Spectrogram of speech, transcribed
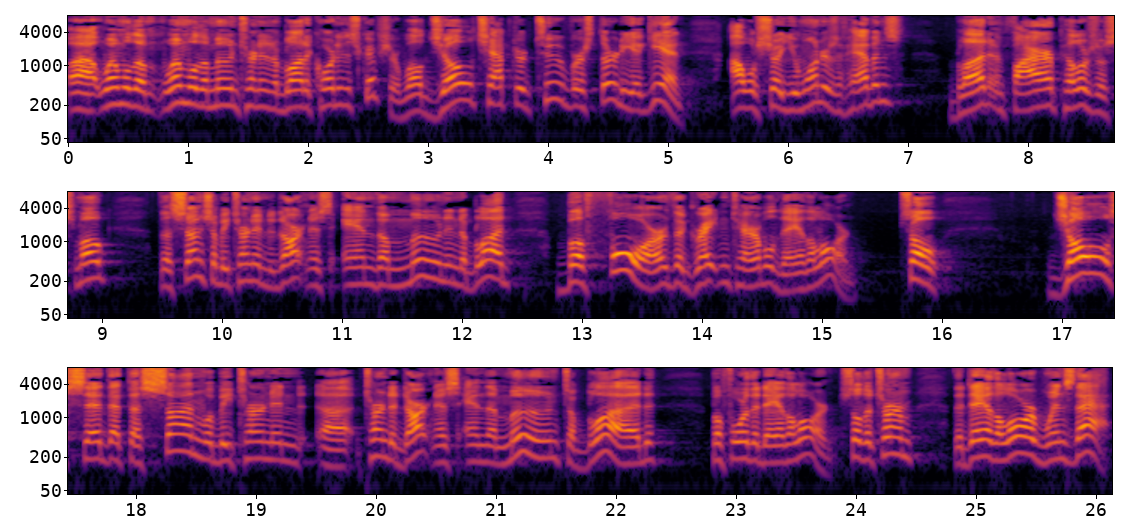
uh, when will the when will the moon turn into blood according to Scripture? Well, Joel chapter two verse thirty again. I will show you wonders of heavens, blood and fire, pillars of smoke. The sun shall be turned into darkness and the moon into blood before the great and terrible day of the Lord. So Joel said that the sun would be turned, in, uh, turned to darkness and the moon to blood before the day of the Lord. So the term the day of the Lord, when's that?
